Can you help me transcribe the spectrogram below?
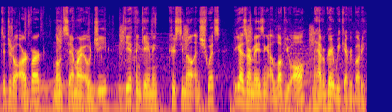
Digital Aardvark, Lone Samurai OG, Diathan Gaming, Christy Mel, and Schwitz. You guys are amazing, I love you all, and have a great week everybody.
